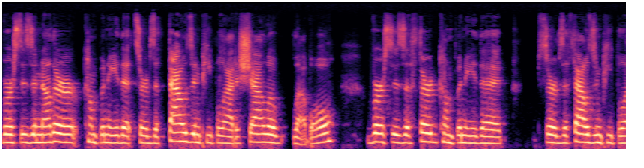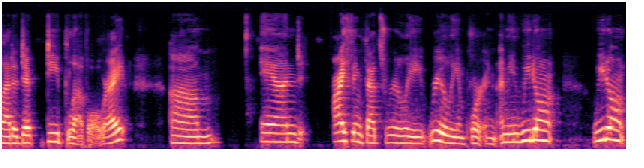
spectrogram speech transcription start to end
versus another company that serves a thousand people at a shallow level versus a third company that serves a thousand people at a dip, deep level, right? Um, and I think that's really, really important. I mean, we don't we don't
